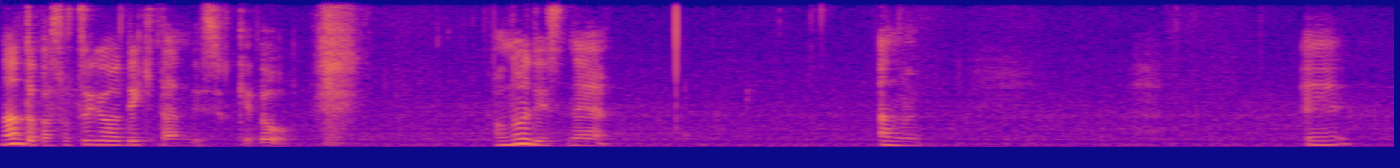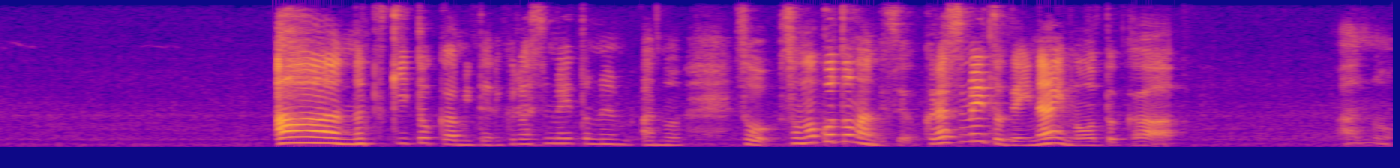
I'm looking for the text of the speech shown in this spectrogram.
なんとか卒業できたんですけどあのですねあのえ夏希とかみたいなクラスメイトメンあのそうそのことなんですよ。クラスメイトでいないの？とかあの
